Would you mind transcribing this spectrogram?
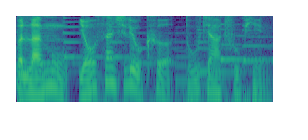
本栏目由三十六氪独家出品。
